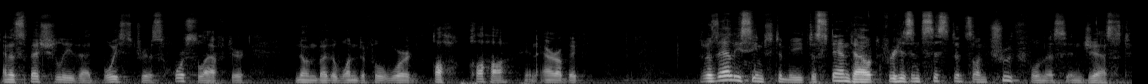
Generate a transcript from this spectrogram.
and especially that boisterous horse laughter known by the wonderful word qaha in Arabic, Ghazali seems to me to stand out for his insistence on truthfulness in jest.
